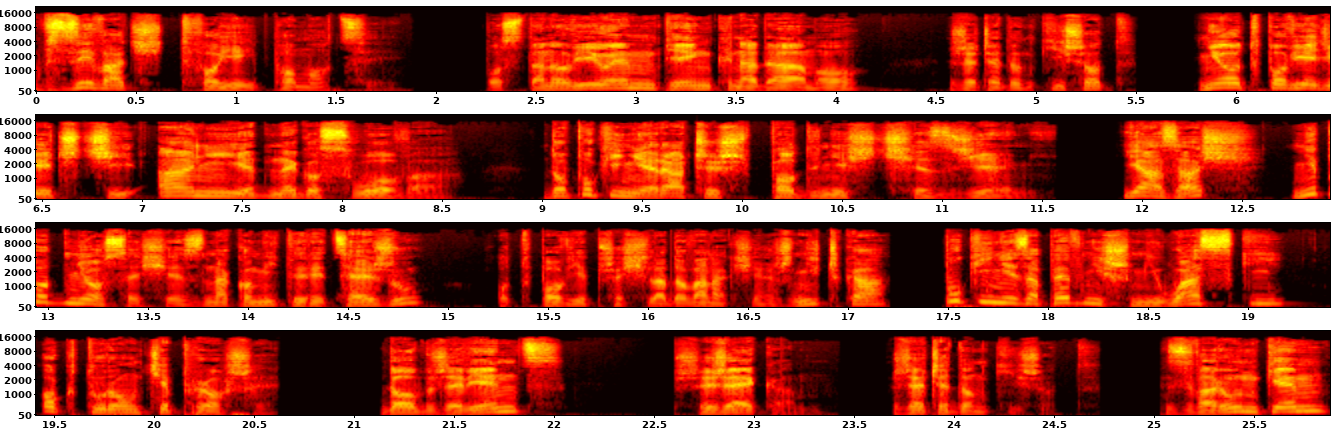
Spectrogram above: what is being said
wzywać twojej pomocy. Postanowiłem, piękna damo, rzecze Don Kiszot, nie odpowiedzieć ci ani jednego słowa, dopóki nie raczysz podnieść się z ziemi. Ja zaś nie podniosę się, znakomity rycerzu, odpowie prześladowana księżniczka, póki nie zapewnisz mi łaski, o którą cię proszę. Dobrze więc, przyrzekam, rzecze Don Kiszot, z warunkiem,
